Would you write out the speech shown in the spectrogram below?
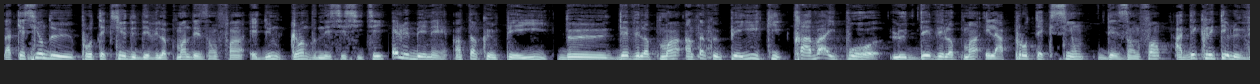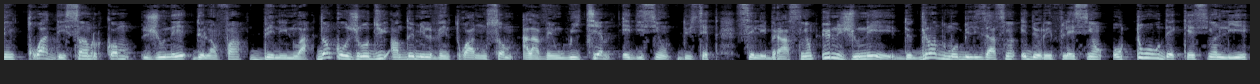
La question de protection et de développement des enfants est d'une grande nécessité. Et le Bénin, en tant qu'un pays de développement, en tant que pays qui travaille pour le développement et la protection des enfants, a décrété le 23 décembre comme journée de l'enfant béninois. Donc aujourd'hui, en 2023, nous sommes à la 28e édition de cette célébration, une journée de grande mobilisation et de réflexion autour des questions liées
